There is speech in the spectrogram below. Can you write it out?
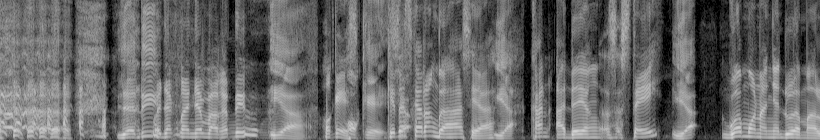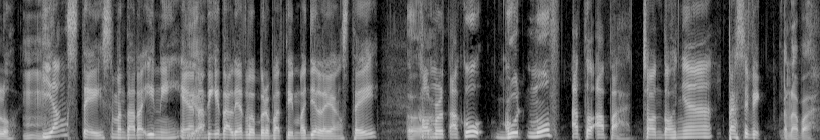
Jadi banyak nanya banget nih. iya. Oke, Oke. kita siap. sekarang bahas ya. Iya. Kan ada yang stay. Iya. Gua mau nanya dulu sama lo. Mm-mm. Yang stay sementara ini ya Iya. nanti kita lihat beberapa tim aja lah yang stay. Kalau menurut aku good move atau apa? Contohnya Pacific. Kenapa?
